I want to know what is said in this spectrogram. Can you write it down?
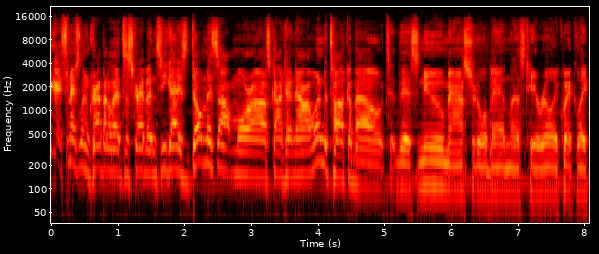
you guys smash the crap out of that subscribe button so you guys don't miss out more us content. Now, I wanted to talk about this new Master Duel ban list here really quickly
